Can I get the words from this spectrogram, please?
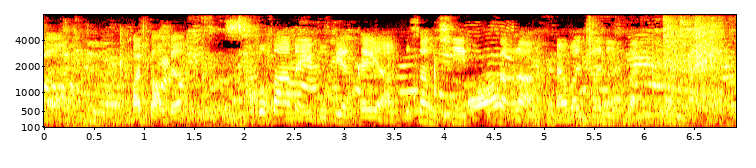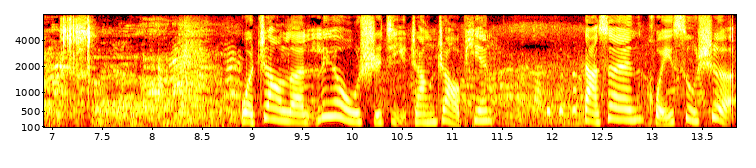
啊，环保的，不发霉、不变黑啊，不上漆、不上蜡，台湾专利款。我照了六十几张照片，打算回宿舍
